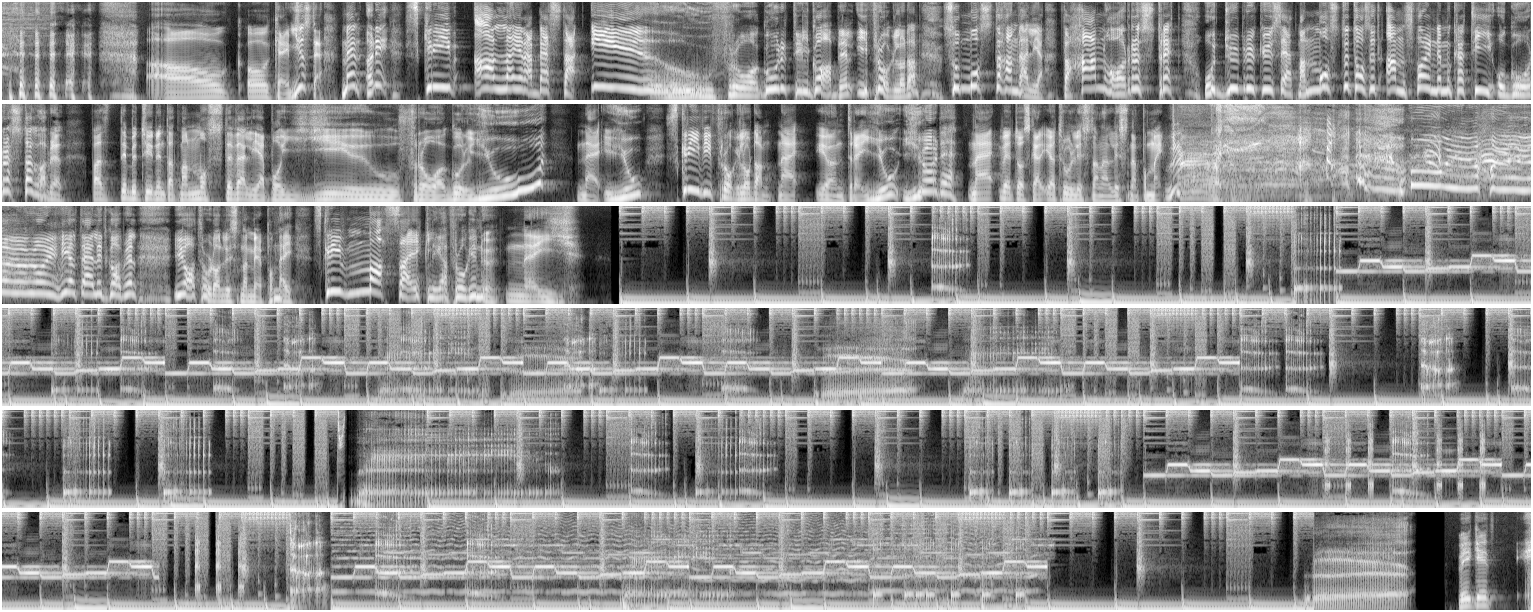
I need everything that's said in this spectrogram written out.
Okej, okay. just det. Men hörni, skriv alla era bästa EU-frågor till Gabriel i frågelådan så måste han välja, för han har rösträtt. Och du brukar ju säga att man måste ta sitt ansvar i en demokrati och gå och rösta, Gabriel. Fast det betyder inte att man måste välja på EU-frågor. Jo! Nej, jo. Skriv i frågelådan. Nej, gör inte det. Jo, gör det. Nej, vet du Oskar, jag tror lyssnarna lyssnar på mig oj, oj, oj, oj, oj, helt ärligt Gabriel. Jag tror de lyssnar mer på mig. Skriv massa äckliga frågor nu. Nej.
